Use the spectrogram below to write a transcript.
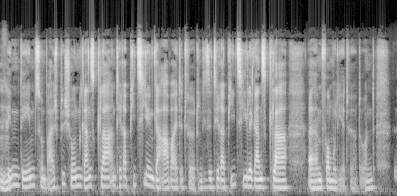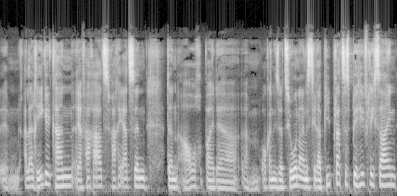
mhm. indem zum Beispiel schon ganz klar an Therapiezielen gearbeitet wird und diese Therapieziele ganz klar ähm, formuliert wird. Und in aller Regel kann der Facharzt, Fachärztin dann auch bei der ähm, Organisation eines Therapieplatzes behilflich sein,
